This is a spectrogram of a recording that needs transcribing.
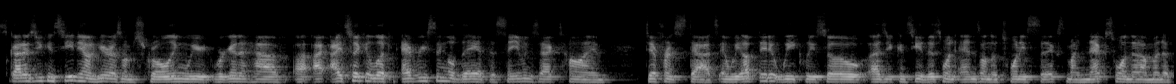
Scott, as you can see down here as I'm scrolling, we, we're going to have, uh, I, I took a look every single day at the same exact time, different stats, and we update it weekly. So as you can see, this one ends on the 26th. My next one that I'm going to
